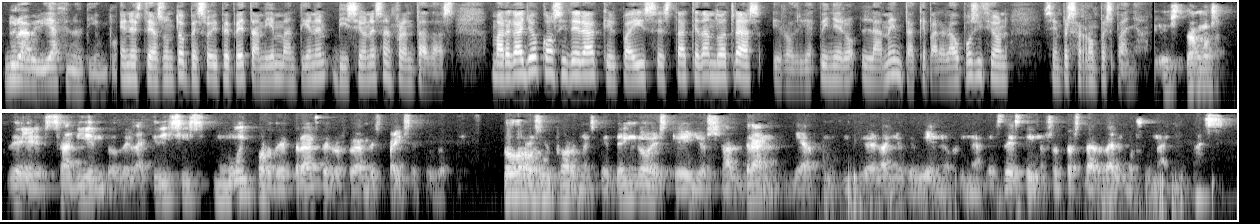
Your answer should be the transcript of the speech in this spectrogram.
durabilidad en el tiempo. En este asunto, PSOE y PP también mantienen visiones enfrentadas. Margallo considera que el país se está quedando atrás y Rodríguez Piñero lamenta que para la oposición siempre se rompe España. Estamos eh, saliendo de la crisis muy por detrás de los grandes países europeos. Todos los informes que tengo es que ellos saldrán ya a principio del año que viene o finales de este y nosotros tardaremos un año más.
